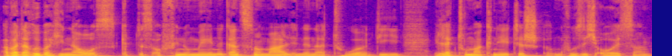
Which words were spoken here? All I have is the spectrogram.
aber darüber hinaus gibt es auch Phänomene ganz normal in der Natur, die elektromagnetisch irgendwo sich äußern.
